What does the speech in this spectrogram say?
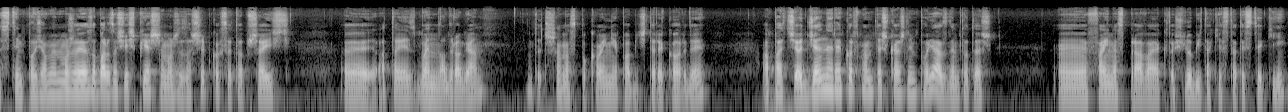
Z tym poziomem. Może ja za bardzo się śpieszę, może za szybko chcę to przejść. Yy, a to jest błędna droga. To trzeba na spokojnie pobić te rekordy. A patrzcie, oddzielny rekord mam też każdym pojazdem. To też e, fajna sprawa, jak ktoś lubi takie statystyki.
